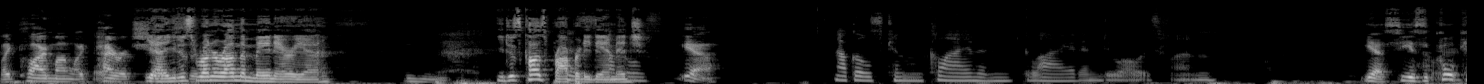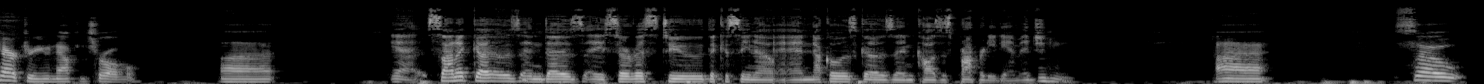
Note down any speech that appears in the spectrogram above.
Like climb on like pirate ships. Yeah, you just and- run around the main area. You just cause property damage. Knuckles, Yeah. Knuckles can climb and glide and do all his fun. Yes, he is the cool character you now control. Uh, Yeah, Sonic goes and does a service to the casino, and Knuckles goes and causes property damage. mhm. uh, so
